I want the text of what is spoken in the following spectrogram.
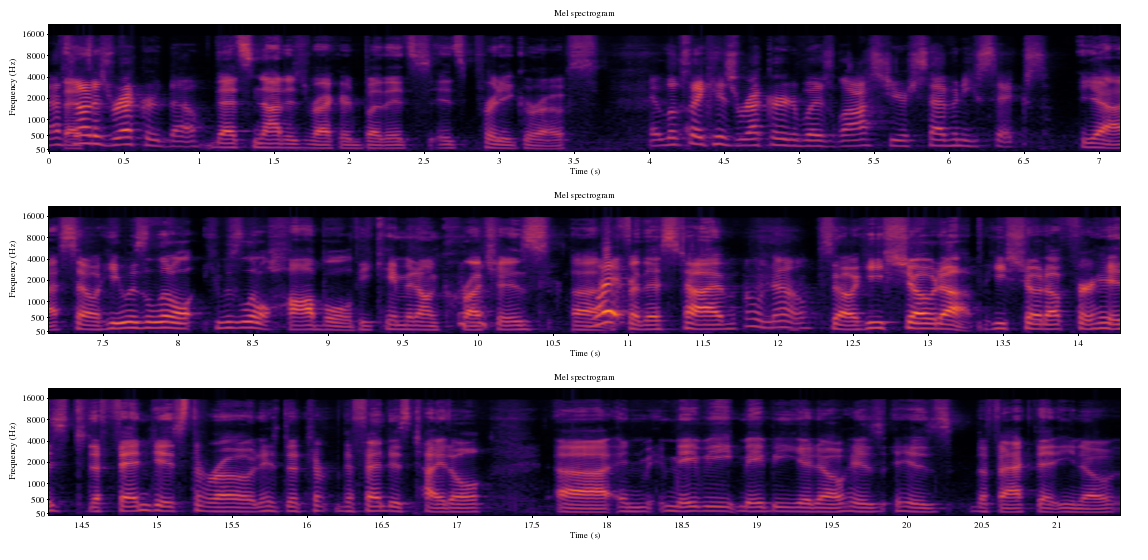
that's, That's- not his record though. that's not his record, but it's it's pretty gross. It looks like his record was last year seventy six. Yeah, so he was a little he was a little hobbled. He came in on crutches uh, for this time. Oh no. So he showed up. He showed up for his to defend his throne, his to defend his title, uh, and maybe maybe you know his his the fact that you know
